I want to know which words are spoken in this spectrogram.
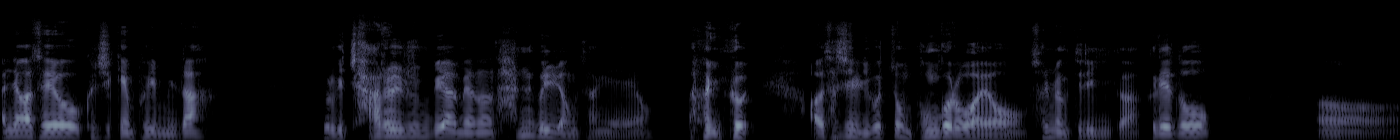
안녕하세요. 글씨캠프입니다. 이렇게 자를 준비하면은 한글 영상이에요. 아, 이거, 아, 사실 이거 좀 번거로워요. 설명드리기가. 그래도, 어,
